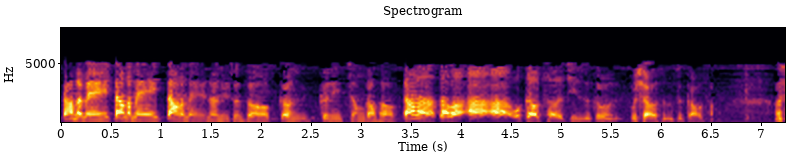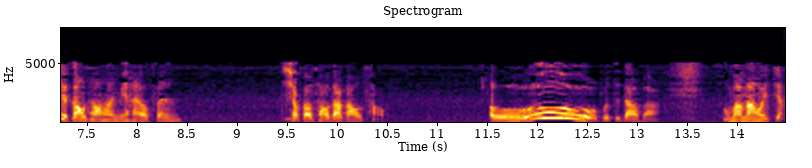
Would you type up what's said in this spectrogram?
到了没，到了没，到了没？那女生只要跟跟你讲高潮，到了，到了，啊啊，我高潮了，其实根本不晓得什么是高潮。而且高潮它里面还有分小高潮、大高潮。哦，不知道吧？我慢慢会讲，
